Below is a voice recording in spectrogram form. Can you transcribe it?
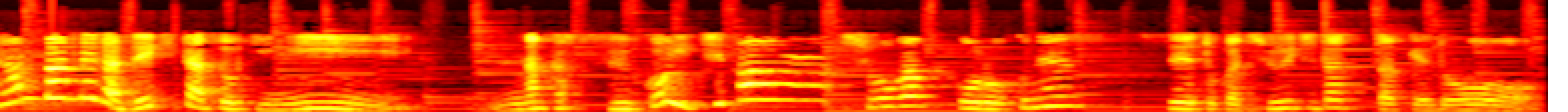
3番目ができた時に、なんかすごい一番小学校6年生とか中1だったけど、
